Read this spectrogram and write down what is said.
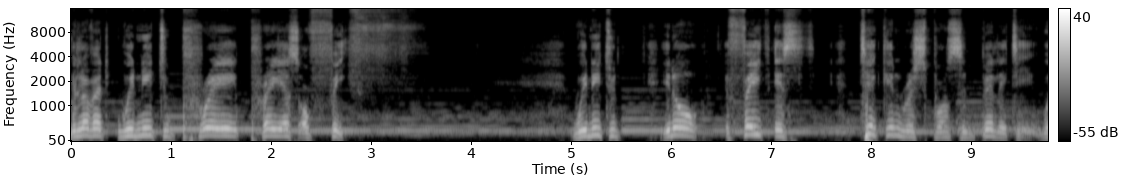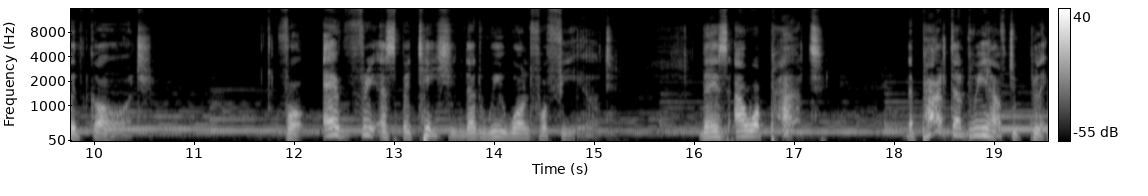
Beloved, we need to pray prayers of faith. We need to you know, faith is taking responsibility with God for every expectation that we want fulfilled. There's our part, the part that we have to play,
